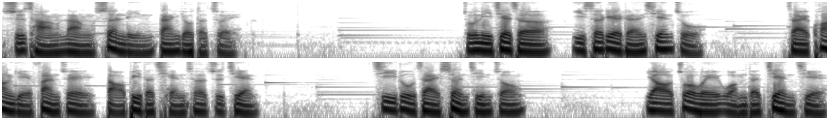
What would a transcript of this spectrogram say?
时常让圣灵担忧的罪。主，你借着以色列人先祖在旷野犯罪倒闭的前车之鉴，记录在圣经中，要作为我们的鉴戒，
